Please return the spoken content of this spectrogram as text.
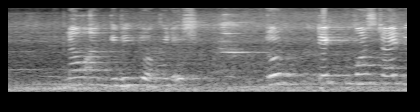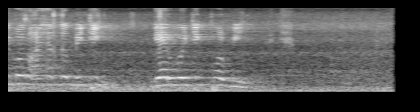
now I'm giving to Akhilesh. Don't take too much time because I have the meeting. They are waiting for me.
